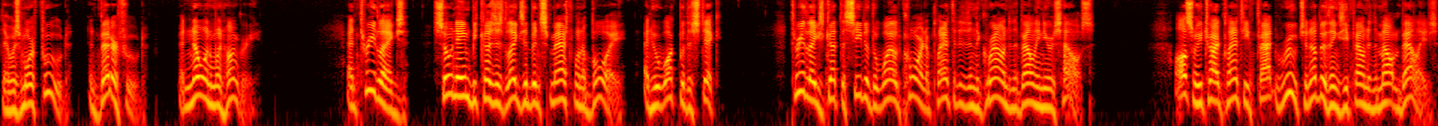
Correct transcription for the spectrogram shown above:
There was more food and better food, and no one went hungry. And Three Legs so named because his legs had been smashed when a boy, and who walked with a stick. Three Legs got the seed of the wild corn and planted it in the ground in the valley near his house. Also, he tried planting fat roots and other things he found in the mountain valleys.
